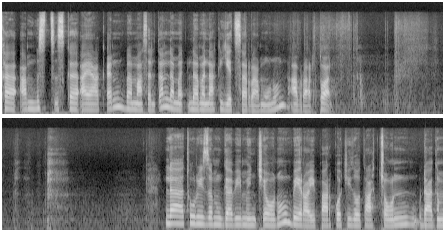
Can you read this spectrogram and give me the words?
ከአምስት እስከ ሃያ ቀን በማሰልጠን ለመላክ እየተሰራ መሆኑን አብራርተዋል። ለቱሪዝም ገቢ ምንጭ የሆኑ ብሔራዊ ፓርኮች ይዞታቸውን ዳግም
